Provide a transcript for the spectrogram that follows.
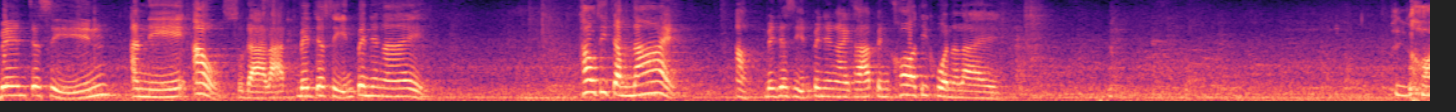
เบญจศีลอันนี้เอ้าสุดารัตน์เบญจศีลเป็นยังไง เท่าที่จำได้อะเบญจศีลเป็นยังไงคะ เป็นข้อที่ควรอะไร เป็นข้อ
